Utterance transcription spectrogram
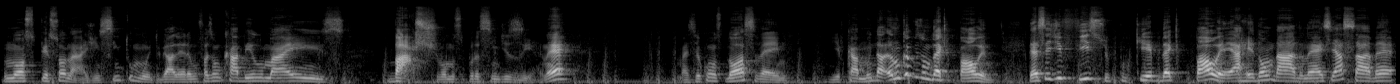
no nosso personagem. Sinto muito, galera. Eu vou fazer um cabelo mais baixo, vamos por assim dizer, né? Mas eu consigo... Nossa, velho. Ia ficar muito da... Eu nunca fiz um Black Power. Deve ser difícil, porque Black Power é arredondado, né? Aí você já sabe, né?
